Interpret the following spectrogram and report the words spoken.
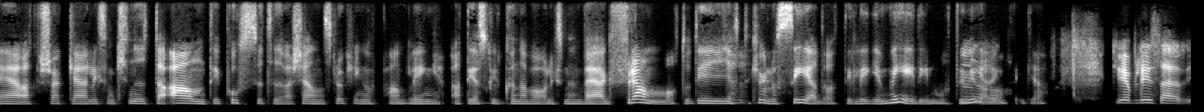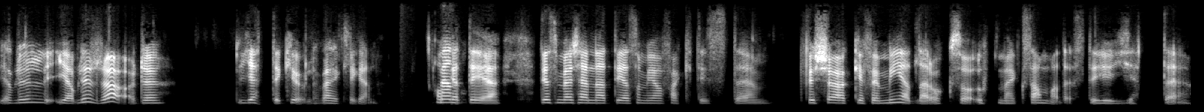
Eh, att försöka liksom knyta an till positiva känslor kring upphandling, att det skulle mm. kunna vara liksom en väg framåt. Och det är ju mm. jättekul att se då att det ligger med i din motivering. Ja. jag. jag, blir så här, jag, blir, jag blir rörd. Jättekul, verkligen. Och Men... att det, det som jag känner att det som jag faktiskt eh, försöker förmedla också uppmärksammades. Det är ju jätte,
